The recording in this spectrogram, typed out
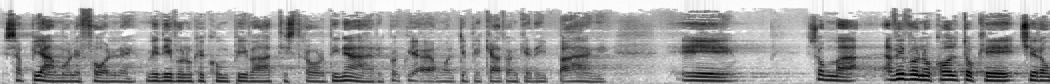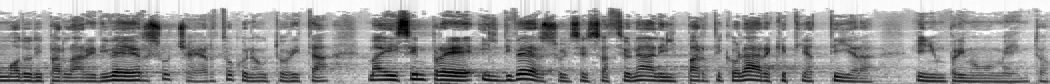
sappiamo le folle, vedevano che compiva atti straordinari, poi qui ha moltiplicato anche dei pani e Insomma, avevano colto che c'era un modo di parlare diverso, certo, con autorità, ma è sempre il diverso, il sensazionale, il particolare che ti attira in un primo momento.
